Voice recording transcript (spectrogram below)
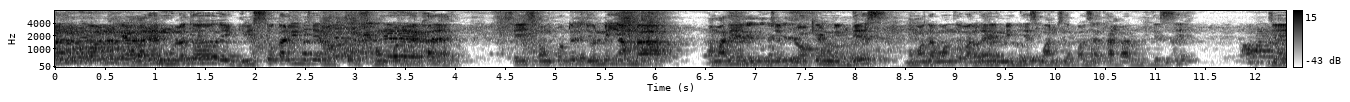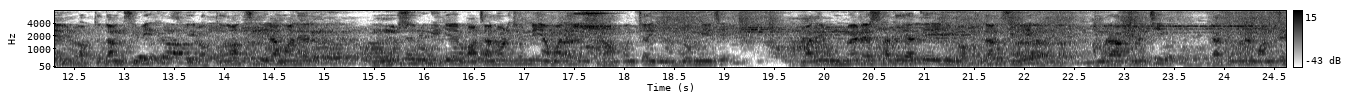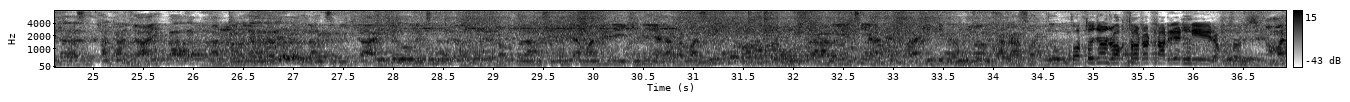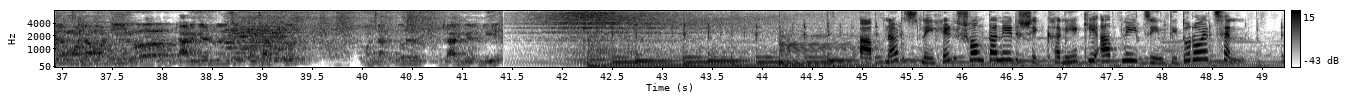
আমাদের মূলত এই গ্রীষ্মকালীন যে রক্তের সংকট দেখা যায় সেই সংকটের জন্যই আমরা আমাদের যে ব্লকের নির্দেশ, মমতা বন্দ্যোপাধ্যায়ের নির্দেশ, মানুষের পাশে থাকার উদ্দেশ্যে যে রক্তদান শিবির এই রক্তদান শিবির আমাদের মুমূর্ষু রোগীকে বাঁচানোর জন্যই আমাদের গ্রাম পঞ্চায়েত উদ্যোগ নিয়েছে। আমাদের উন্নয়নের সাথে সাথে এই রক্তদান শিবির আমরা করেছি যাতে করে মানুষের পাশে থাকা যায়। তার জন্য আমরা রক্তদান শিবিরটা আয়োজন করেছি। রক্তদান শিবিরে আমাদের এইখানে এলাকাবাসী বহু সারা পেয়েছি এত প্রাকৃতিক দুর্যোগ থাকা সত্ত্বেও কতজন রক্তদাতার টার্গেট নিয়ে রক্ত? আমাদের মোটামুটি টার্গেট রয়েছে পঁচাত্তর। পঁচাত্তরের টার্গেট নিয়ে আপনার স্নেহের সন্তানের শিক্ষা নিয়ে কি আপনি চিন্তিত রয়েছেন?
